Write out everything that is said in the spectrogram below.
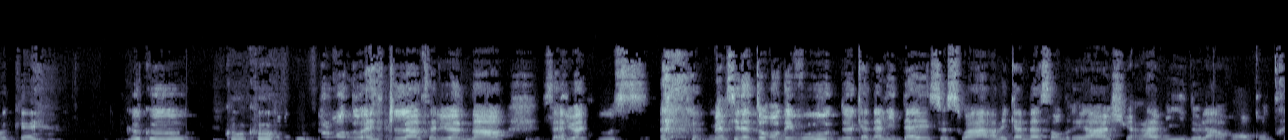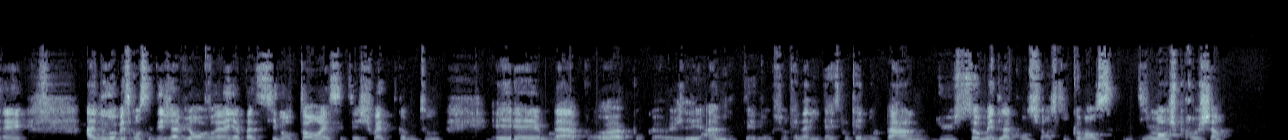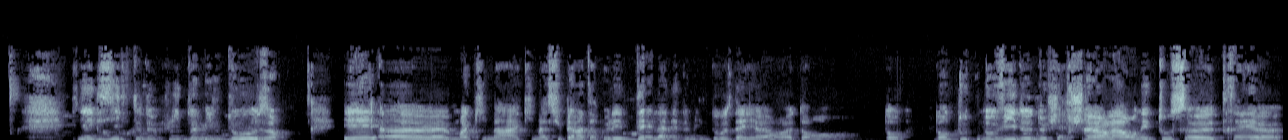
Ok. Coucou. Coucou. Tout le monde doit être là. Salut Anna. Salut à tous. Merci d'être au rendez-vous de Canal Day ce soir avec Anna Sandrea. Je suis ravie de la rencontrer à nouveau parce qu'on s'est déjà vu en vrai il n'y a pas si longtemps et c'était chouette comme tout. Et bah, pour, euh, pour, je l'ai invitée donc sur Canal Day pour qu'elle nous parle du sommet de la conscience qui commence dimanche prochain, qui existe depuis 2012 et euh, moi, qui m'a qui m'a super interpellée dès l'année 2012 d'ailleurs, dans, dans dans toutes nos vies de, de, chercheurs, là, on est tous euh, très euh,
